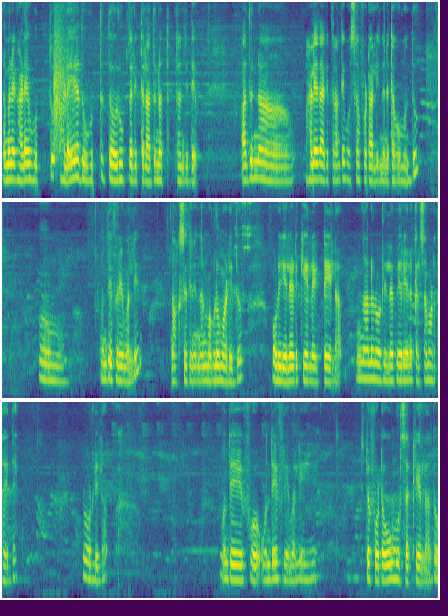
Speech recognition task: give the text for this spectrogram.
ನಮ್ಮ ಮನೆಗೆ ಹಳೆ ಹುತ್ತು, ಹಳೆಯದು ಹುತ್ತದ ರೂಪದಲ್ಲಿತ್ತಲ್ಲ, ಅದನ್ನು ತಂದಿದ್ದೆ. ಅದನ್ನು ಹಳೇದಾಗಿತ್ತಲ್ಲ ಅಂತ ಹೊಸ ಫೋಟೋ ಅಲ್ಲಿಂದನೇ ತೊಗೊಂಬಂದು ಒಂದೇ ಫ್ರೇಮಲ್ಲಿ ಹಾಕ್ಸಿದ್ದೀನಿ ನನ್ನ ಮಗಳು ಮಾಡಿದ್ದು. ಅವಳು ಎಲೆ ಅಡಿಕೆ ಎಲ್ಲ ಇಟ್ಟೇ ಇಲ್ಲ. ನಾನು ನೋಡಲಿಲ್ಲ, ಬೇರೆ ಏನೋ ಕೆಲಸ ಮಾಡ್ತಾಯಿದ್ದೆ ನೋಡಲಿಲ್ಲ. ಒಂದೇ ಫೋ, ಒಂದೇ ಫ್ರೇಮಲ್ಲಿ ಇಷ್ಟು ಫೋಟೋ ಮೂಡ್ಸೋಕ್ಕೆ ಅಲ್ಲ ಎಲ್ಲ ಅದು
